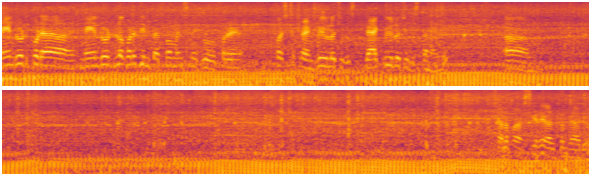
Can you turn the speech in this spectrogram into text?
మెయిన్ రోడ్ కూడా మెయిన్ రోడ్లో కూడా దీని పెర్ఫార్మెన్స్ మీకు ఫస్ట్ ఫ్రంట్ వ్యూలో చూపిస్తాను బ్యాక్ వ్యూలో చూపిస్తానండి. చాలా ఫాస్ట్గానే వెళ్తున్నాడు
